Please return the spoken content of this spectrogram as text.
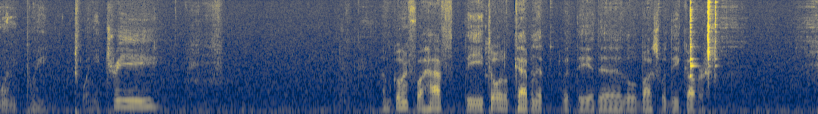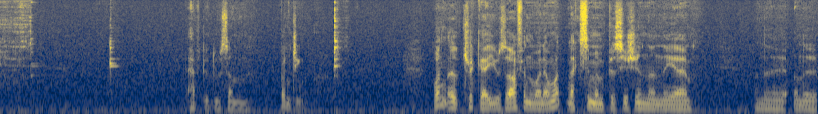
1.23. I'm going for half the total cabinet with the, the little box with the cover. I have to do some punching. One little trick I use often when I want maximum precision on the uh, on the on the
